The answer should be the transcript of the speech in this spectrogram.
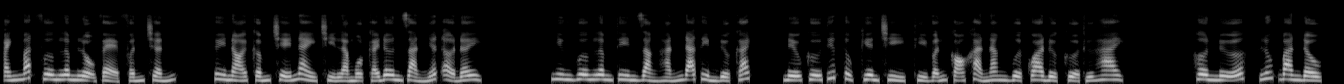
Ánh mắt Vương Lâm lộ vẻ phấn chấn, tuy nói cấm chế này chỉ là một cái đơn giản nhất ở đây. Nhưng Vương Lâm tin rằng hắn đã tìm được cách, nếu cứ tiếp tục kiên trì thì vẫn có khả năng vượt qua được cửa thứ hai. Hơn nữa, lúc ban đầu,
